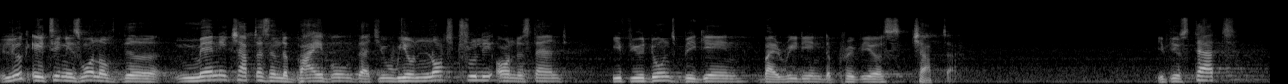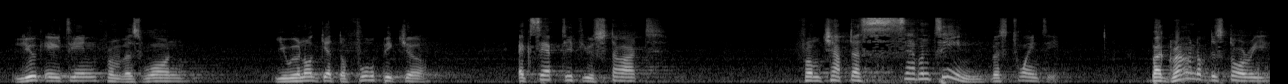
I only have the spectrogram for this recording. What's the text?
Luke 18 is one of the many chapters in the Bible that you will not truly understand if you don't begin by reading the previous chapter. If you start Luke 18 from verse 1, you will not get the full picture except if you start from chapter 17, verse 20. Background of the story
